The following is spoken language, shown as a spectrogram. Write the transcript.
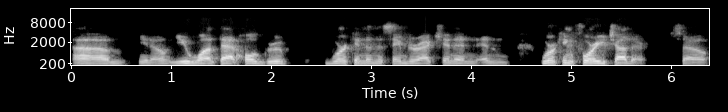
um, you know you want that whole group working in the same direction and and working for each other so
